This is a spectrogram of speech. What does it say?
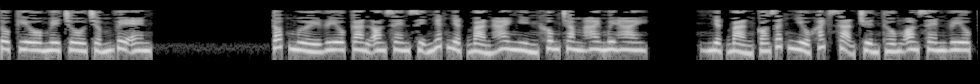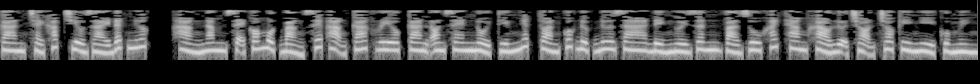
Tokyo Metro.vn Top 10 Ryokan Onsen xịn nhất Nhật Bản 2022 Nhật Bản có rất nhiều khách sạn truyền thống onsen ryokan trải khắp chiều dài đất nước, hàng năm sẽ có một bảng xếp hạng các ryokan onsen nổi tiếng nhất toàn quốc được đưa ra để người dân và du khách tham khảo lựa chọn cho kỳ nghỉ của mình.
